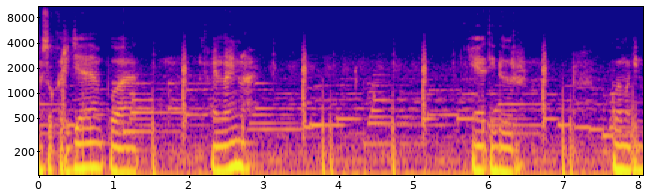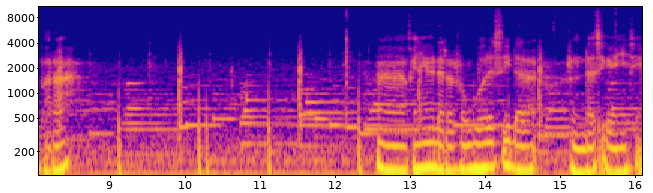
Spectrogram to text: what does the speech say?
masuk kerja buat lain-lain lah. Ya tidur gue makin parah kayaknya darah gue sih darah rendah sih kayaknya sih.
